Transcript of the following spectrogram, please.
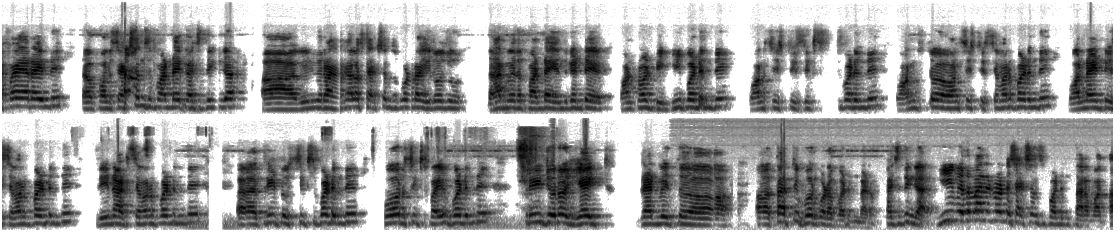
ఎఫ్ఐఆర్ అయింది. పలు సెక్షన్స్ పడ్డాయి ఖచ్చితంగా. ఆ వివిధ రకాల సెక్షన్స్ కూడా ఈ రోజు దాని మీద పడ్డాయి. ఎందుకంటే వన్ ట్వంటీ బి పడింది వన్ సిక్స్టీ సిక్స్ పడింది వన్ వన్ సిక్స్టీ సెవెన్ పడింది వన్ నైన్టీ సెవెన్ పడింది త్రీ నాట్ సెవెన్ పడింది త్రీ టూ సిక్స్ పడింది ఫోర్ సిక్స్ ఫైవ్ పడింది three zero eight red with thirty four కూడా పడింది మేడం. ఖచ్చితంగా ఈ విధమైనటువంటి సెక్షన్స్ పడిన తర్వాత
